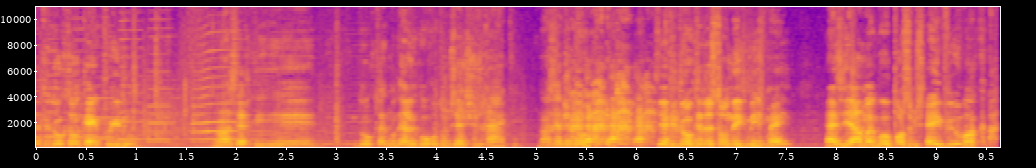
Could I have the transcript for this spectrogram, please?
Zegt de dokter al kijk voor je doen? Nou, zegt die, eh, dokter, ik moet elke ochtend om 6 uur schrijven. Nou, zegt de dokter, zegt die stond niks mis mee. Hij zei, ja, maar ik word pas om 7 uur wakker.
